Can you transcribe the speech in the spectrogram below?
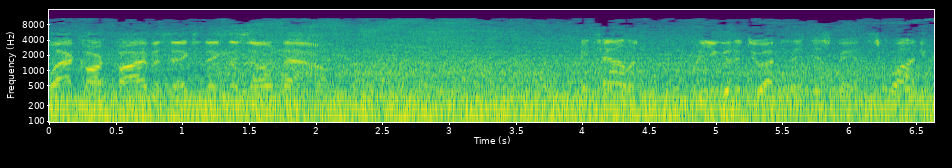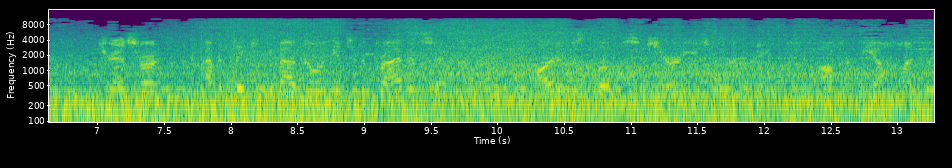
Black Hawk 5 is exiting the zone now. Hey, Talon, what are you gonna do after they disband the squadron? Transfer? I've been thinking about going into the private sector. Artemis Global Securities Recruiting offered me a hundred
